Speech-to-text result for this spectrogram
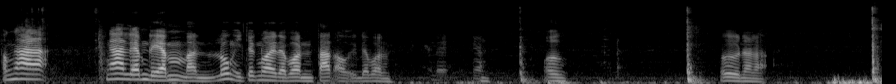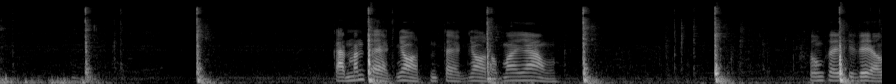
อางางาแหลมๆมันลงอีกจักหน่อยได้บอลตัดออกอีกได้บอลอะไรเนี่ยเออ เออ นั่นแหละกันมันแตกยอดมันแตกยอดออกมายาวสงสัยจะได้เอา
